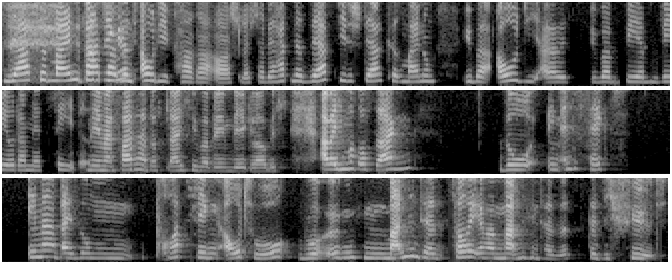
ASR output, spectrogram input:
Ja, für meinen Das Vater Ding sind Audi-Fahrer Arschlöcher. Der hat eine sehr viel stärkere Meinung über Audi als über BMW oder Mercedes. Nee, mein Vater hat das gleiche über BMW, glaube ich. Aber ich muss auch sagen, so im Endeffekt immer bei so einem protzigen Auto, wo irgendein Mann hinter, sorry, aber Mann hinter sitzt, der sich fühlt.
